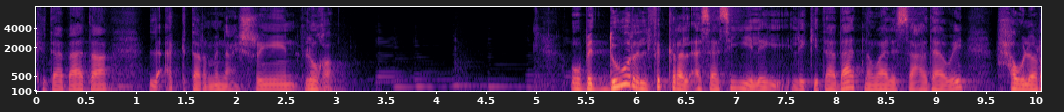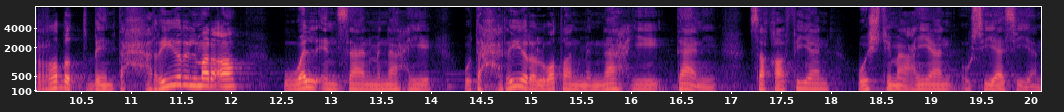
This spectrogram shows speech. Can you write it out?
كتاباتها لأكثر من عشرين لغة. وبتدور الفكرة الأساسية لكتابات نوال السعداوي حول الربط بين تحرير المرأة والإنسان من ناحية وتحرير الوطن من ناحية تانية ثقافيا واجتماعيا وسياسيا.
